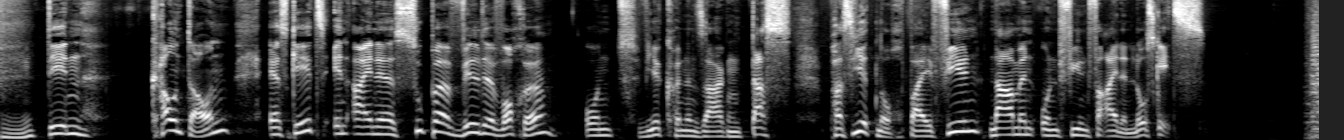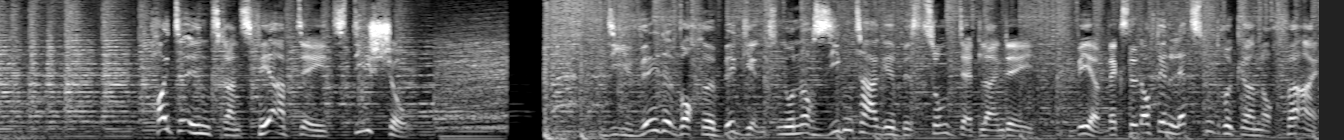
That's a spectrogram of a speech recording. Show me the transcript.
mhm. den Countdown. Es geht in eine super wilde Woche und wir können sagen, das passiert noch bei vielen Namen und vielen Vereinen. Los geht's. Heute in Transfer Update die Show. Die wilde Woche beginnt. Nur noch sieben Tage bis zum Deadline Day. Wer wechselt auf den letzten Drücker noch Verein?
